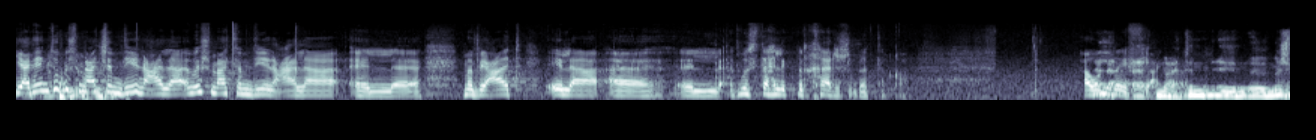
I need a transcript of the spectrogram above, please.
يعني أنتم مش معتمدين على مش معتمدين على المبيعات إلى آه، المستهلك من خارج المنطقة. أو الضيف يعني. معتمد مش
